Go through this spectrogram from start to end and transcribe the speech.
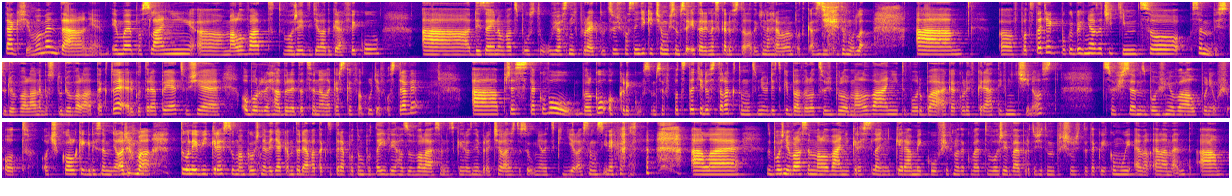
Takže momentálně je moje poslání uh, malovat, tvořit, dělat grafiku a designovat spoustu úžasných projektů, což vlastně díky čemu jsem se i tady dneska dostala, takže nahráváme podcast díky tomuhle. A uh, v podstatě, pokud bych měla začít tím, co jsem vystudovala nebo studovala, tak to je ergoterapie, což je obor rehabilitace na lékařské fakultě v Ostravě. A přes takovou velkou okliku jsem se v podstatě dostala k tomu, co mě vždycky bavilo, což bylo malování, tvorba a jakákoliv kreativní činnost, což jsem zbožňovala úplně už od, od školky, kdy jsem měla doma tuny výkresů, mamka už nevěděla, kam to dávat, tak to teda potom potají vyhazovala. Já jsem vždycky hrozně brečela, že to jsou umělecký díla, že se musí nechat. Ale Zbožňovala jsem malování, kreslení, keramiku, všechno takové tvořivé, protože to mi přišlo, že to je takový jako můj element a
